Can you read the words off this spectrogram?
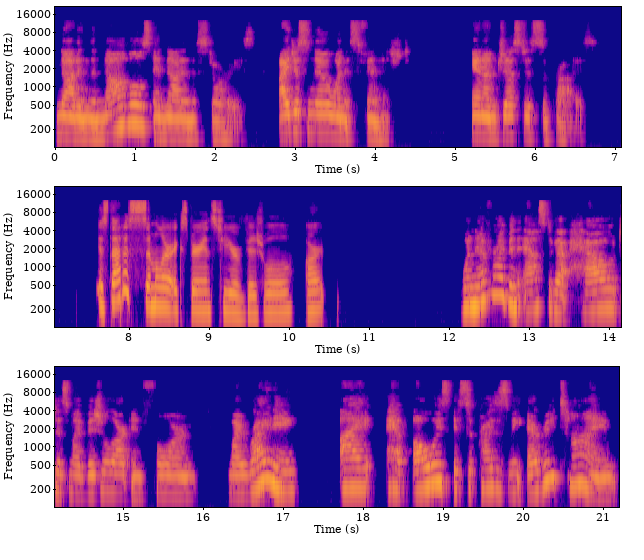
Not in the novels and not in the stories. I just know when it's finished, and I'm just as surprised. Is that a similar experience to your visual art? Whenever I've been asked about how does my visual art inform my writing, I have always, it surprises me every time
